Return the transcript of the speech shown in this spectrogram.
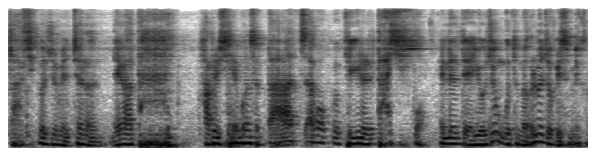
다 씻어주면 저는 내가 다 하루에 세 번씩 다 짜고 그 기계를 다 씻고 했는데 요즘 같으면 얼마나 좋겠습니까?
